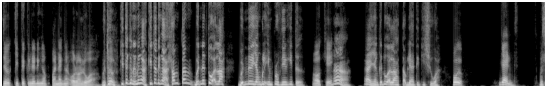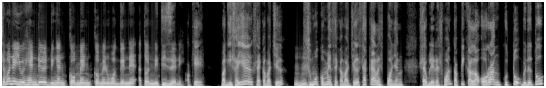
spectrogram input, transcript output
so kita kena dengar pandangan orang luar. Betul. Kita kena dengar. Kita dengar. Sometimes benda tu adalah benda yang boleh improve diri kita. Okay. Ha. ha. Yang kedua adalah tak boleh hati tisu lah. Oh, Jan, macam mana you handle dengan komen-komen warganet atau netizen ni? Okay. Bagi saya, saya akan baca. Mm-hmm. Semua komen saya akan baca. Saya akan respon yang saya boleh respon. Tapi kalau orang kutuk benda tu,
